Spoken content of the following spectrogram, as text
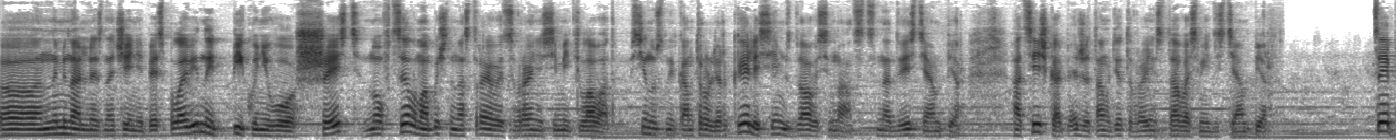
Э, номинальное значение 5,5, пик у него 6, но в целом обычно настраивается в районе 7 кВт. Синусный контроллер Келли 7218 на 200 ампер. Отсечка, опять же, там где-то в районе 180 ампер. Цепь,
